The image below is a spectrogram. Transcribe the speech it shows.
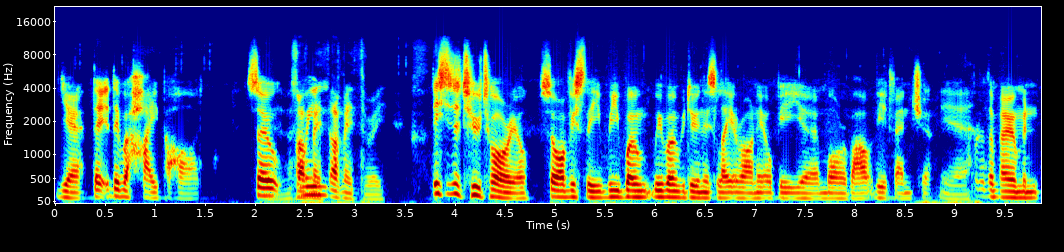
yeah, they they were hyper hard. So Yeah, I I've, mean, made, I've made three. This is a tutorial. So obviously we won't we won't be doing this later on. It'll be uh, more about the adventure. Yeah. But at the moment,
